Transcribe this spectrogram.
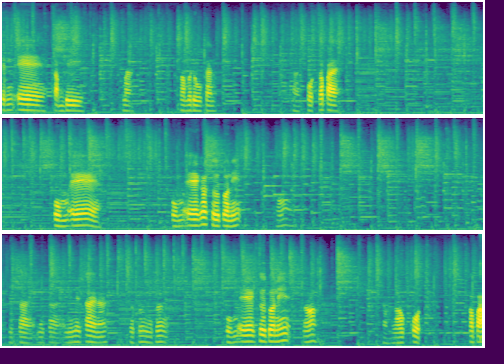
เป็น A กับ B มา เรามาดูกัน กดเข้าไป ปุ่ม A ปุ่ม A ก็คือตัวนี้ไม่ใช่ไม่ใช่ อันนี้ไม่ใช่นะอย่าเพิ่งอย่าเพิ่งปุ่ม A คือตัวนี้เนาะอะเรากดเข้าไป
